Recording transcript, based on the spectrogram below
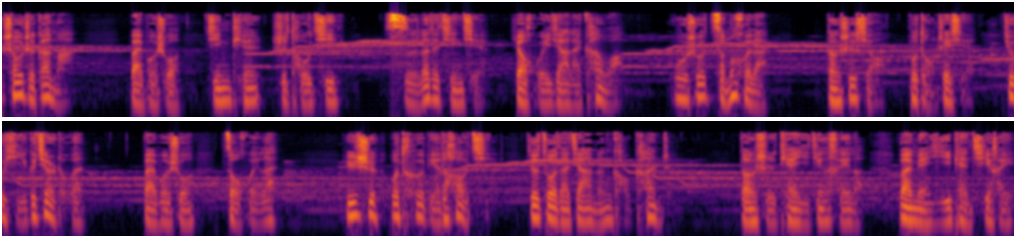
烧纸干嘛，外婆说今天是头七，死了的亲戚要回家来看望。我说怎么回来？当时小不懂这些，就一个劲儿的问。外婆说走回来。于是我特别的好奇，就坐在家门口看着。当时天已经黑了，外面一片漆黑。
